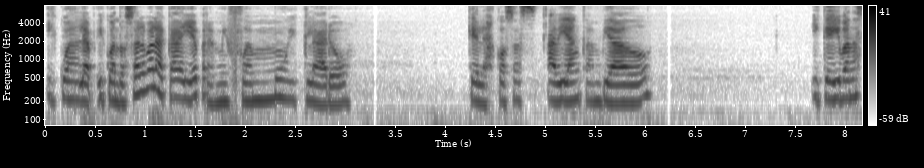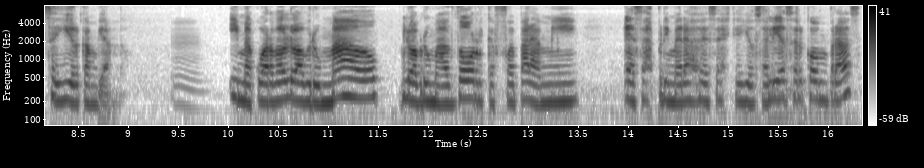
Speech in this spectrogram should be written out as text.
Y cuando, y cuando salgo a la calle, para mí fue muy claro que las cosas habían cambiado y que iban a seguir cambiando. Mm. Y me acuerdo lo abrumado, lo abrumador que fue para mí esas primeras veces que yo salí a hacer compras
